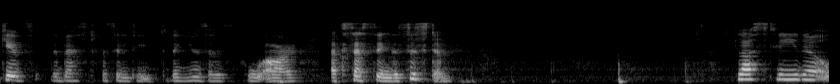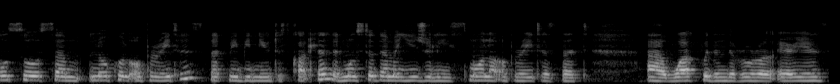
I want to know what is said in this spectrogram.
give the best facilities to the users who are accessing the system. Lastly, there are also some local operators that may be new to Scotland, and most of them are usually smaller operators that uh, work within the rural areas,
